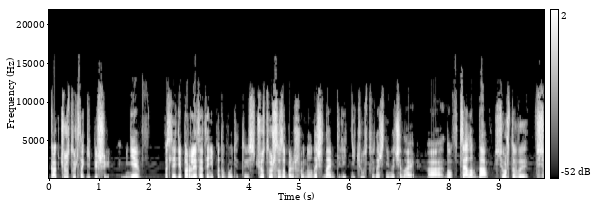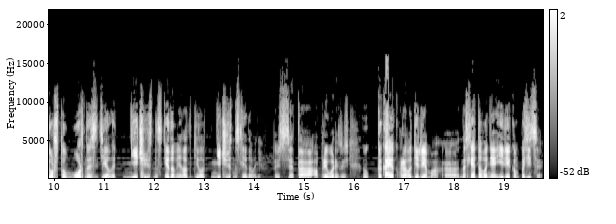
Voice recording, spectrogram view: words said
как чувствуешь, так и пиши. Мне последние пару лет это не подводит. То есть чувствую, что за большой, ну, начинаем делить. Не чувствую, значит, не начинаем. А, но в целом, да, все, что вы, все, что можно сделать не через наследование, надо делать не через наследование. То есть это априори. То есть, ну, какая, как правило, дилемма? Э, наследование или композиция?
